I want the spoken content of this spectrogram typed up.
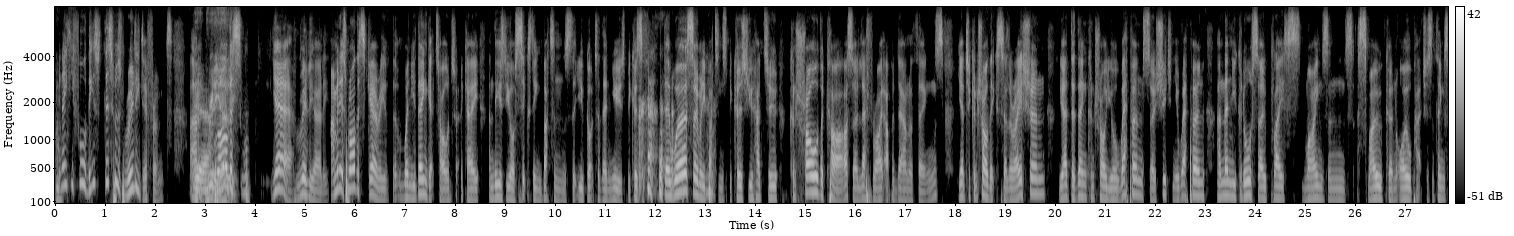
in eighty four, these this was really different. Um, yeah, really rather, yeah, really early. I mean, it's rather scary that when you then get told, okay, and these are your 16 buttons that you've got to then use because there were so many buttons because you had to control the car, so left, right, up, and down of things. You had to control the acceleration. You had to then control your weapon, so shooting your weapon, and then you could also place mines and smoke and oil patches and things,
